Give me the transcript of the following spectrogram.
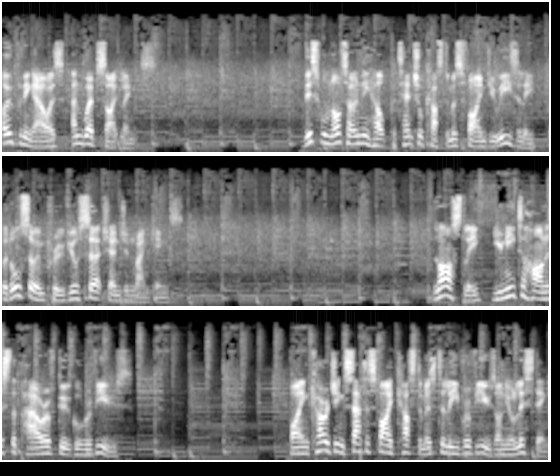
opening hours, and website links. This will not only help potential customers find you easily, but also improve your search engine rankings. Lastly, you need to harness the power of Google reviews. By encouraging satisfied customers to leave reviews on your listing,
